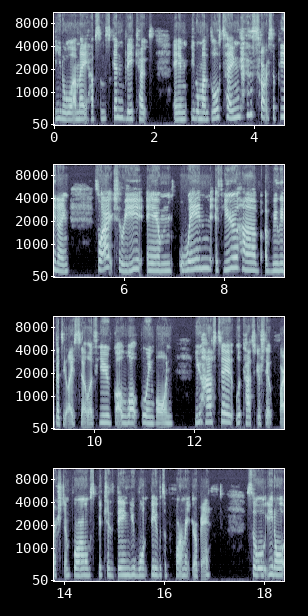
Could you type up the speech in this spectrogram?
You know, I might have some skin breakouts. Um, you know, my bloating starts appearing. So actually, um, when if you have a really busy lifestyle, if you've got a lot going on, you have to look after yourself first and foremost because then you won't be able to perform at your best. So, you know,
